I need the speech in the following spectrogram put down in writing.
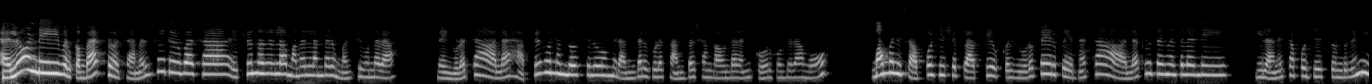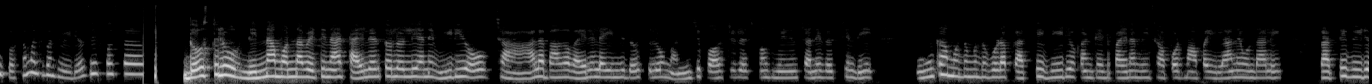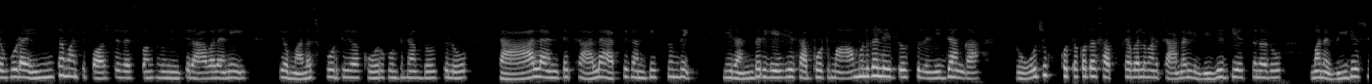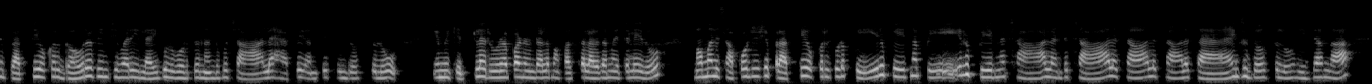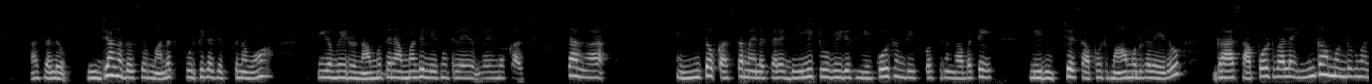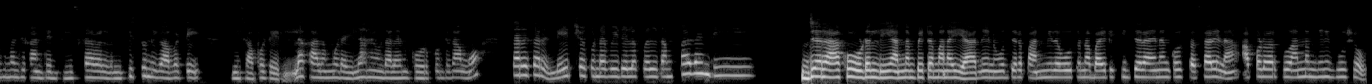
Hello అండి welcome back to channel sweet భాష ఎట్లున్నారా మనల్లందరూ మంచిగా ఉన్నారా మేము కూడా చాలా హ్యాపీగా ఉన్నాం దోస్తులు. మీరందరూ కూడా సంతోషంగా ఉండాలని కోరుకుంటున్నాము. మమ్మల్ని సపోర్ట్ చేసే ప్రతి ఒక్కరు కూడా పేరు పేరున చాలా కృతజ్ఞతలండి. ఇలానే సపోర్ట్ చేస్తుండే మీకోసం మంచి మంచి వీడియోస్ తీసుకొస్తా. దోస్తులు నిన్న మొన్న పెట్టిన టైలర్ తోలొల్లి అనే వీడియో చాలా బాగా వైరల్ అయింది దోస్తులు. మంచి పాజిటివ్ రెస్పాన్స్ మీ నుంచి అనేది వచ్చింది. ఇంకా ముందు ముందు కూడా ప్రతి వీడియో కంటెంట్ పైన మీ సపోర్ట్ మాపై ఇలానే ఉండాలి. ప్రతి వీడియో కూడా ఇంత మంచి పాజిటివ్ రెస్పాన్స్ మీ నుంచి రావాలని ఇక మనస్ఫూర్తిగా కోరుకుంటున్నాం దోస్తులు. చాలా అంటే చాలా హ్యాపీగా అనిపిస్తుంది. మీరందరూ చేసే సపోర్ట్ మామూలుగా లేదు దోస్తులు. నిజంగా రోజు కొత్త కొత్త సబ్స్క్రైబర్లు మన ఛానల్ని విజిట్ చేస్తున్నారు. మన వీడియోస్ని ప్రతి ఒక్కరు గౌరవించి మరి లైకులు కొడుతున్నందుకు చాలా హ్యాపీగా అనిపిస్తుంది దోస్తులు. మీకు ఎట్లా రుణపడి ఉండాలో మాకు అస్సలు అర్థమైతలేదు. మమ్మల్ని సపోర్ట్ చేసే ప్రతి ఒక్కరికి కూడా పేరు పేరున పేరు పేరున చాలా అంటే చాలా చాలా చాలా థ్యాంక్స్ దోస్తులు. నిజంగా అసలు నిజంగా దోస్తులు మనస్ఫూర్తిగా చెప్తున్నాము. ఇక మీరు నమ్మితే నమ్మండి లేకుంటే మేము కష్టంగా ఎంతో కష్టమైనా సరే డైలీ టూ వీడియోస్ మీకోసం తీసుకొస్తున్నాం కాబట్టి మీరు ఇచ్చే సపోర్ట్ మామూలుగా లేదు. ఆ సపోర్ట్ వల్ల ఇంకా ముందుకు మంచి మంచి కంటెంట్ తీసుకురావాలనిపిస్తుంది కాబట్టి మీ సపోర్ట్ ఎల్ల కాలం కూడా ఇలానే ఉండాలని కోరుకుంటున్నాము. సరే సరే లేట్ చేయకుండా వీడియోలోకి వెళ్తాం పదండి. జర కూడల్ని అన్నం పెట్టమనయ్యా. నేను జర పని మీద పోతున్నా బయటికి జర అయినాక వస్తా. సరేనా? అప్పటి వరకు అన్నం తిని కూర్చో.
